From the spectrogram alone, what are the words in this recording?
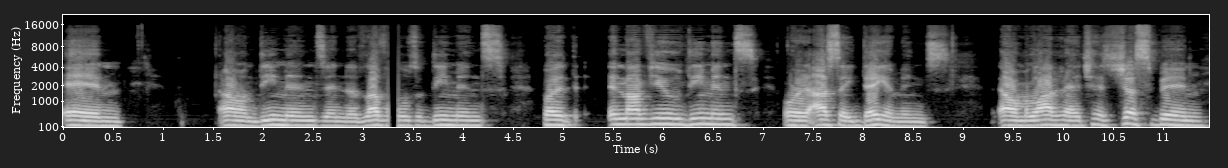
and um, demons and the levels of demons. But in my view, demons, or I say daemons, um, a lot of that has just been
